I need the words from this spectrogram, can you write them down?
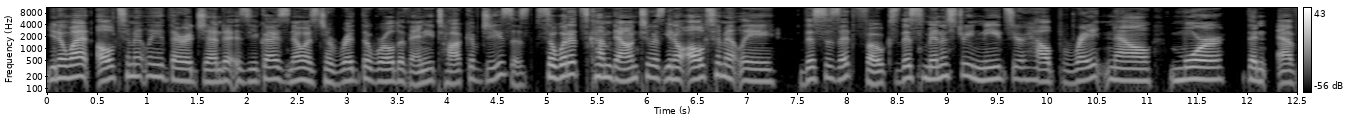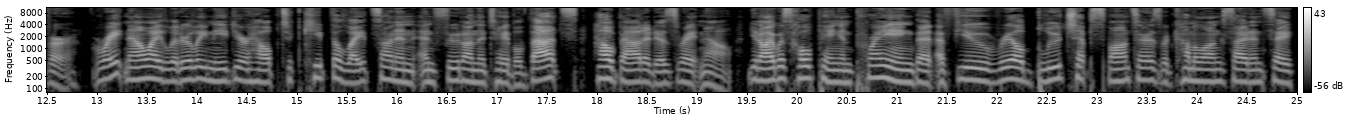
You know what? Ultimately, their agenda, as you guys know, is to rid the world of any talk of Jesus. So, what it's come down to is, you know, ultimately, this is it, folks. This ministry needs your help right now more than ever. Right now, I literally need your help to keep the lights on and, and food on the table. That's how bad it is right now. You know, I was hoping and praying that a few real blue chip sponsors would come alongside and say,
